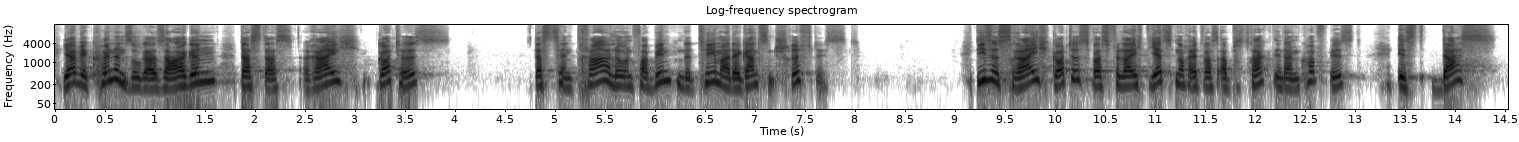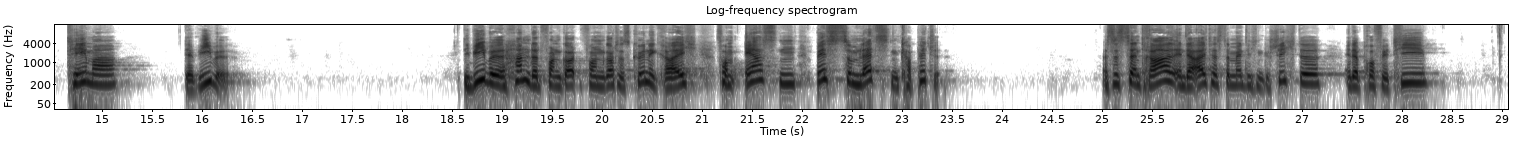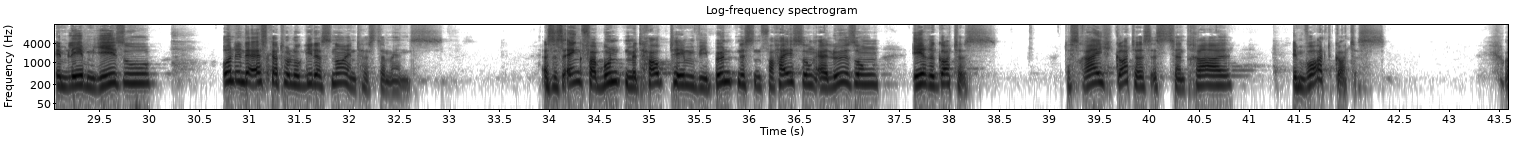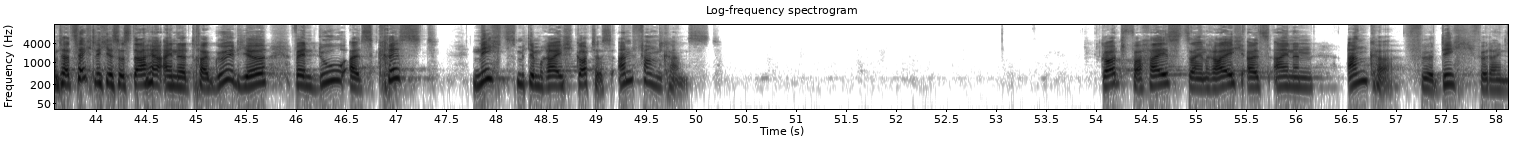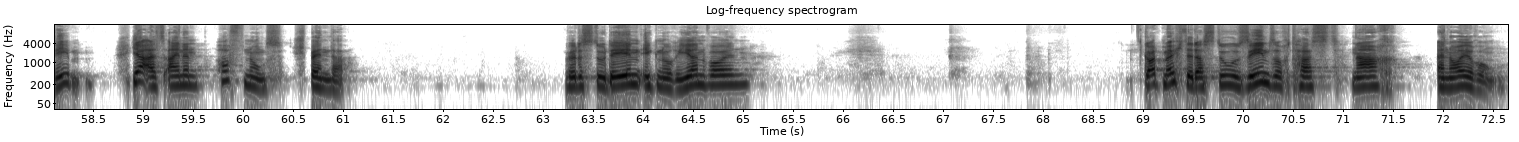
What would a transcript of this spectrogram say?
Ja, wir können sogar sagen, dass das Reich Gottes das zentrale und verbindende Thema der ganzen Schrift ist. Dieses Reich Gottes, was vielleicht jetzt noch etwas abstrakt in deinem Kopf ist, ist das Thema der Bibel. Die Bibel handelt von, Gott, von Gottes Königreich vom ersten bis zum letzten Kapitel. Es ist zentral in der alttestamentlichen Geschichte, in der Prophetie, im Leben Jesu und in der Eskatologie des Neuen Testaments. Es ist eng verbunden mit Hauptthemen wie Bündnissen, Verheißung, Erlösung, Ehre Gottes. Das Reich Gottes ist zentral im Wort Gottes. Und tatsächlich ist es daher eine Tragödie, wenn du als Christ nichts mit dem Reich Gottes anfangen kannst. Gott verheißt sein Reich als einen Anker für dich, für dein Leben. Ja, als einen Hoffnungsspender. Würdest du den ignorieren wollen? Gott möchte, dass du Sehnsucht hast nach Erneuerung,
